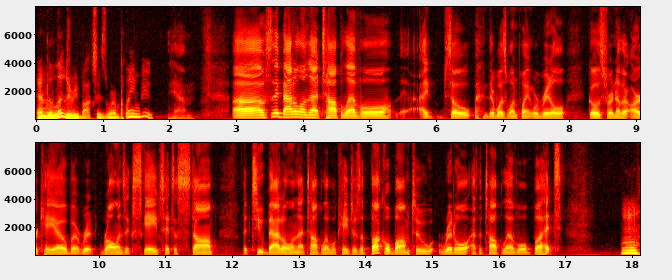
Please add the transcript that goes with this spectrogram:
and the luxury boxes were in plain view. Yeah. Uh, so they battle on that top level. I so there was one point where Riddle goes for another RKO, but Ri- Rollins escapes, hits a stomp. The two battle on that top level cage. There's a buckle bomb to Riddle at the top level, but Mm.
